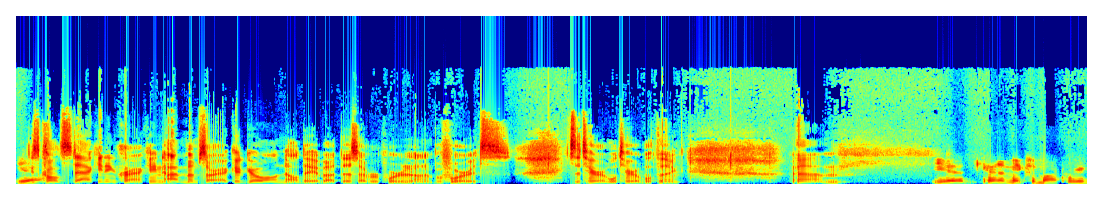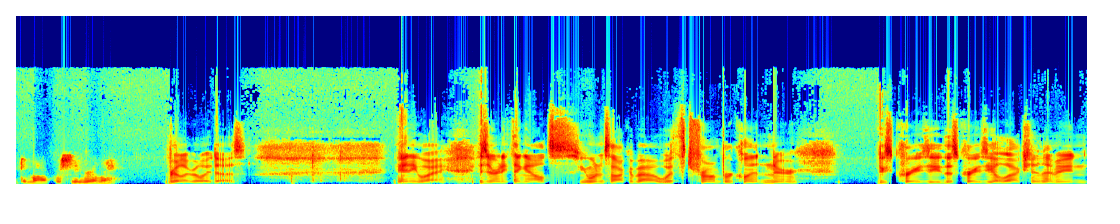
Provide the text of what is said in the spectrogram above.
Yeah. It's called stacking and cracking. I'm, I'm sorry, I could go on all day about this. I've reported on it before. It's it's a terrible, terrible thing. Um, Yeah, it kind of makes a mockery of democracy, really. Really, really does. Anyway, is there anything else you want to talk about with Trump or Clinton or these crazy this crazy election? I mean,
